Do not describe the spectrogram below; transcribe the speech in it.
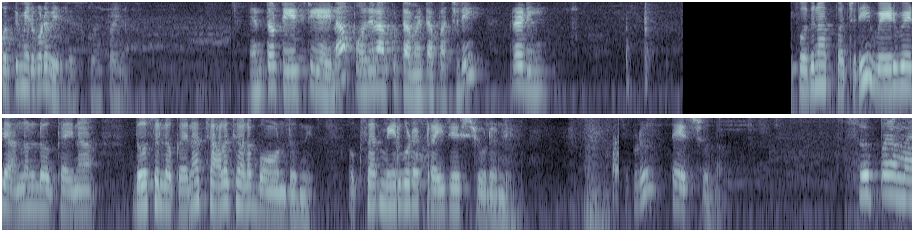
కొత్తిమీర కూడా వేసేసుకోండి పైన. ఎంతో టేస్టీ అయిన పుదీనాకు టమాటా పచ్చడి రెడీ. పుదీనాకు పచ్చడి వేడివేడి అన్నంలోకైనా దోశల్లోకైనా చాలా చాలా బాగుంటుంది. ఒకసారి మీరు కూడా ట్రై చేసి చూడండి. ఇప్పుడు టేస్ట్ చూద్దాం. సూపర్ అమ్మా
